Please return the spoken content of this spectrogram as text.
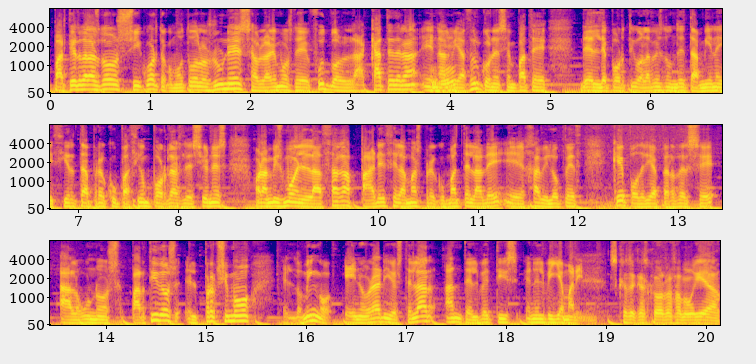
A partir de las 2 y cuarto, como todos los lunes, hablaremos de fútbol, la cátedra en Ujú. Albiazul con ese empate del Deportivo a la vez, donde también hay cierta preocupación por las lesiones. Ahora mismo en la zaga parece la más preocupante la de eh, Javi López, que podría perderse algunos partidos. El próximo, el domingo, en horario estelar, ante el Betis en el Villamarín. Es que recasco Rafa Munguía.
